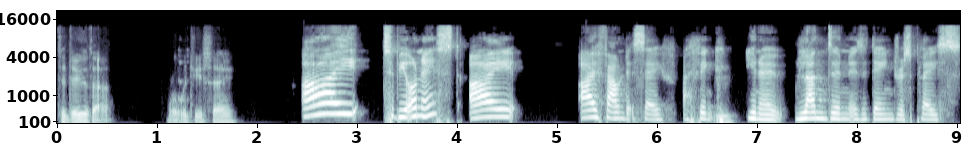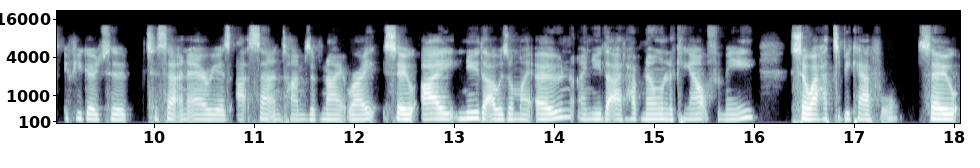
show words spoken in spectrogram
to do that? What would you say? I, to be honest, I I found it safe. I think, mm. you know, London is a dangerous place if you go to to certain areas at certain times of night, right? So I knew that I was on my own. I knew that I'd have no one looking out for me. So I had to be careful. So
